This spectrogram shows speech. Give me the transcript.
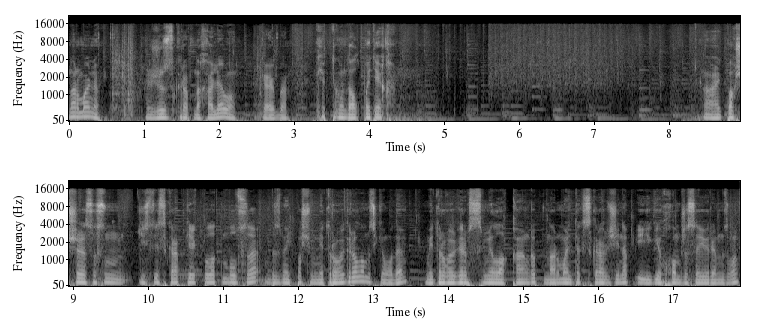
Нормально. Жүз скраб на халяву как бы. Кеттік онда алып қайтайық айтпақшы сосын если скраб керек болатын болса біз айтпақшы метроға кіре аламыз екен ғой да? Метроға кіріп смело қаңғып нормально так скраб жинап үйге хом жасай береміз ғой.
